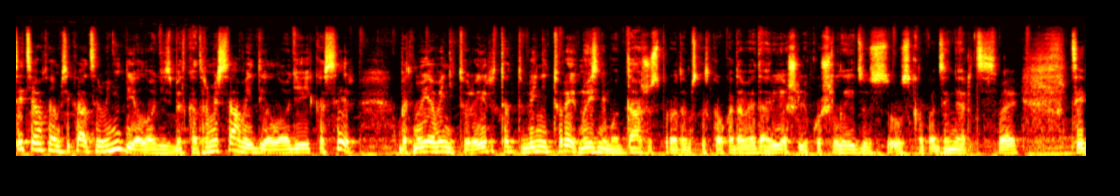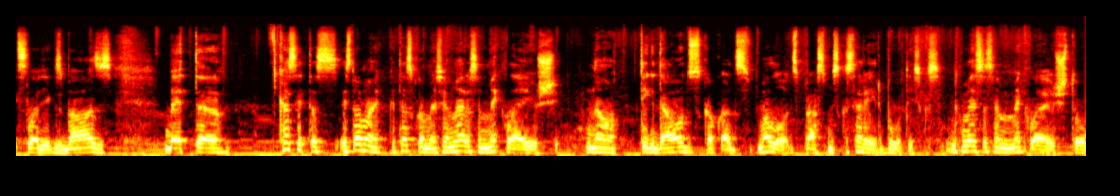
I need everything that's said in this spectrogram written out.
Cits jautājums ir, kāds ir viņa ideoloģijas, bet katram ir sava ideoloģija, kas ir. Bet, nu, ja viņi tur ir, tad viņi tur ir. Nu, izņemot dažus, protams, kas kaut kādā veidā ir iešļukuši līdzi uz, uz kaut kādas inerces vai citas loģikas bāzes. Bet, uh, Kas ir tas? Es domāju, ka tas, ko mēs vienmēr esam meklējuši, nav tik daudz kaut kādas valodas prasmes, kas arī ir būtiskas. Mēs esam meklējuši to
